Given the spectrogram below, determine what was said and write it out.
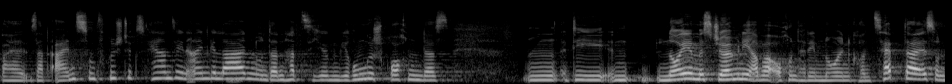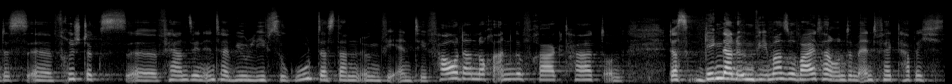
bei Sat1 zum Frühstücksfernsehen eingeladen und dann hat sich irgendwie rumgesprochen, dass die neue Miss Germany aber auch unter dem neuen Konzept da ist und das äh, Frühstücksfernsehen-Interview lief so gut, dass dann irgendwie NTV dann noch angefragt hat und das ging dann irgendwie immer so weiter und im Endeffekt habe ich,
